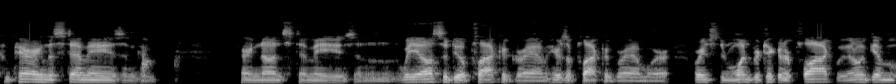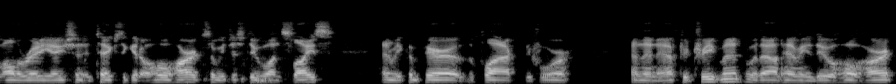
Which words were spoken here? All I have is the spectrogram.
comparing the STEMIs and comparing non-STEMIs. And we also do a plaquogram. Here's a plaquogram where we're interested in one particular plaque. We don't give them all the radiation it takes to get a whole heart, so we just do one slice and we compare the plaque before and then after treatment without having to do a whole heart,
